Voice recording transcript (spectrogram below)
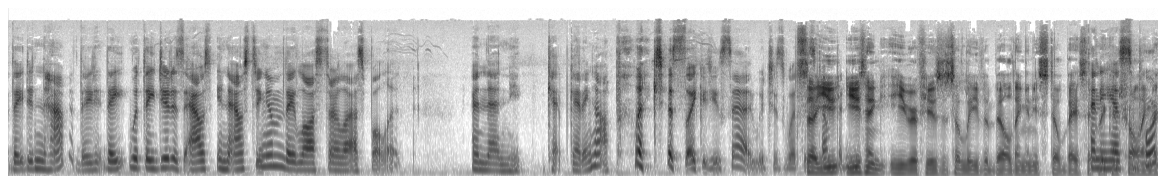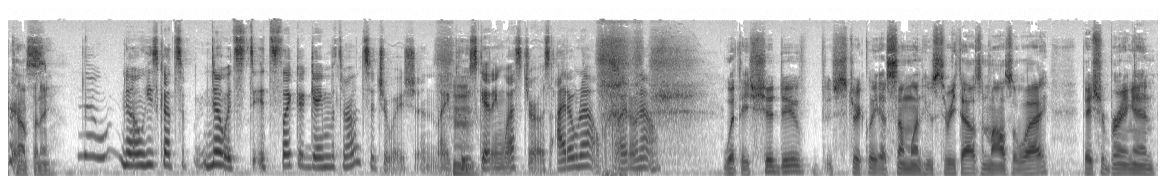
they didn't have it. They they what they did is oust, in ousting him, they lost their last bullet, and then he kept getting up, like just like you said, which is what. So you, company- you think he refuses to leave the building and he's still basically he controlling the company? No, no, he's got no. It's it's like a Game of Thrones situation. Like who's Hmm. getting Westeros? I don't know. I don't know. What they should do, strictly as someone who's 3,000 miles away, they should bring in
